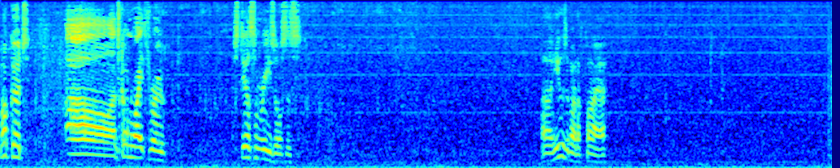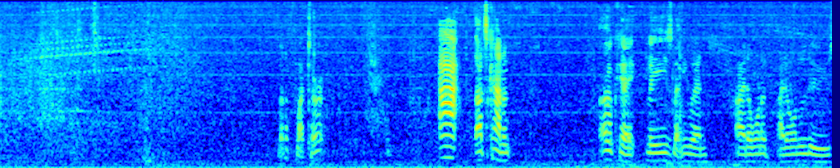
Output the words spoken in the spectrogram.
Not good. Oh, that's gone right through. Steal some resources. Uh, he was about to fire. That a flak turret? Ah, that's cannon. Okay, please let me win. I don't want to. I don't want to lose.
